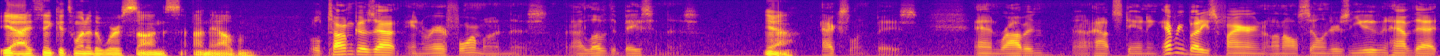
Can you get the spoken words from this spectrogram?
yeah, I think it's one of the worst songs on the album. Well, Tom goes out in rare form on this. I love the bass in this. Yeah. Excellent bass. And Robin, uh, outstanding. Everybody's firing on all cylinders, and you even have that.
